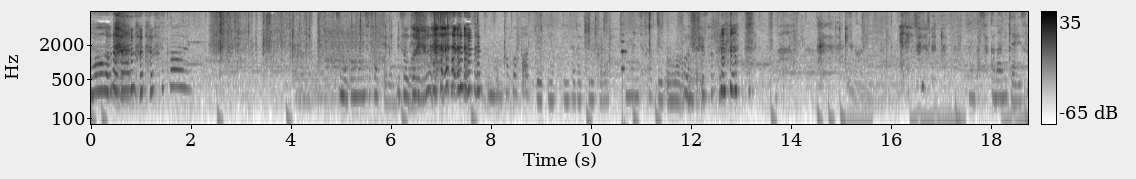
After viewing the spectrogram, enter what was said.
おお すごいいつもこんなに刺さってるんですね。そうこれぐらいいつもパパパってやっていただけるからこんなに刺さってると思わなかったです。すすごいなんか魚みたいですね。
